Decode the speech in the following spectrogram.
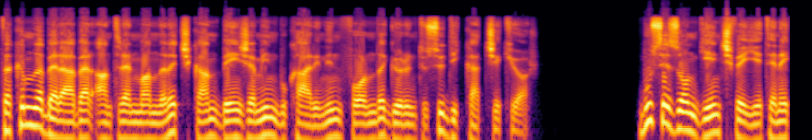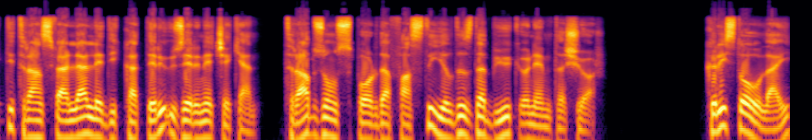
Takımla beraber antrenmanlara çıkan Benjamin Bukari'nin formda görüntüsü dikkat çekiyor. Bu sezon genç ve yetenekli transferlerle dikkatleri üzerine çeken Trabzonspor'da Faslı Yıldız da büyük önem taşıyor. Cristo Olay,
